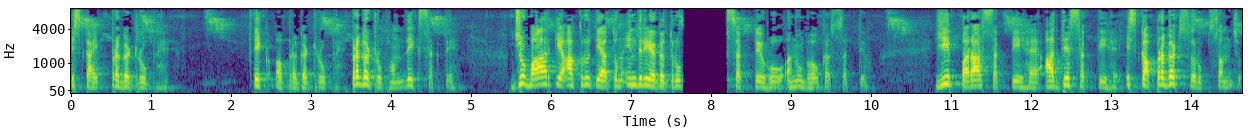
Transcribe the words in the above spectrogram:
इसका एक प्रगट रूप है। एक अप्रगट रूप है। प्रगट रूप हम देख सकते हैं। जो बाहर की आकृतियाँ तुम इंद्रियगत रूप सकते हो, अनुभव कर सकते हो। ये पराशक्ति है, आद्य शक्ति है, इसका प्रगट स्वरूप समझो।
